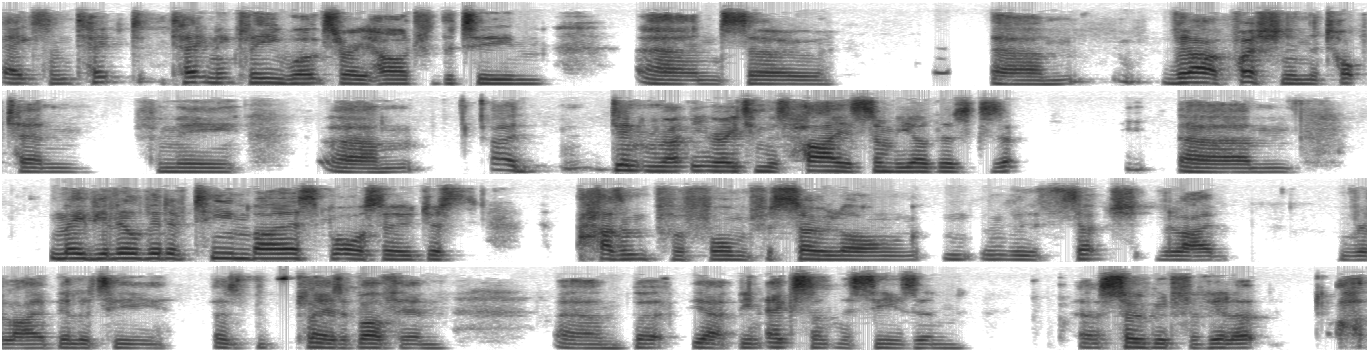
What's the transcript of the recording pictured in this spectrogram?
excellent te- technically, works very hard for the team, and so um, without question in the top ten for me. Um, I didn't rate him as high as some of the others because um, maybe a little bit of team bias, but also just hasn't performed for so long with such reli- reliability as the players above him. Um, but yeah, been excellent this season. Uh, so good for Villa. H-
